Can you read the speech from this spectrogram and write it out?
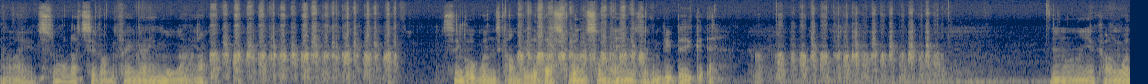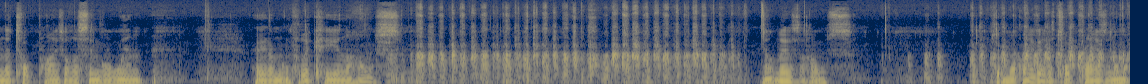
Right, so let's see if I can find any more here. Single wins can be the best wins sometimes, they can be big. No, you can't win the top prize on a single win. Right, I'm looking for the key in the house. Oh, there's the house. So I'm not going to get the top prize in it.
